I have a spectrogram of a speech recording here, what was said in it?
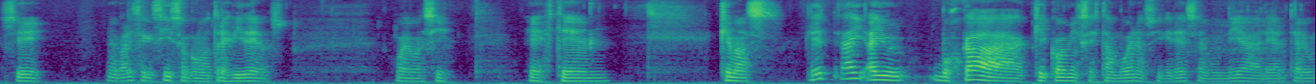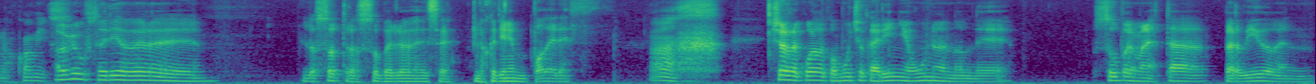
sí. Me parece que sí, son como tres videos o algo así. Este, ¿qué más? Hay, hay buscá qué cómics están buenos si querés algún día leerte algunos cómics. A mí me gustaría ver eh, los otros superhéroes de ese, los que tienen poderes. Ah, Yo recuerdo con mucho cariño uno en donde Superman está perdido en...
